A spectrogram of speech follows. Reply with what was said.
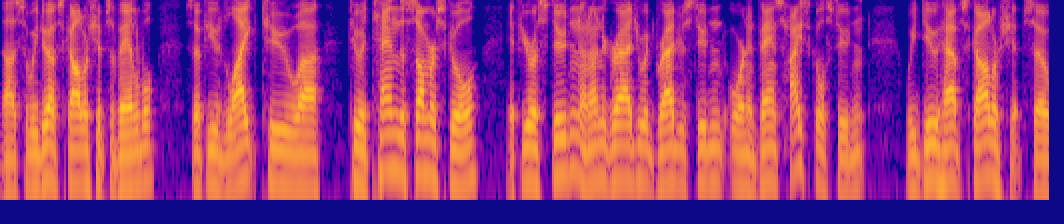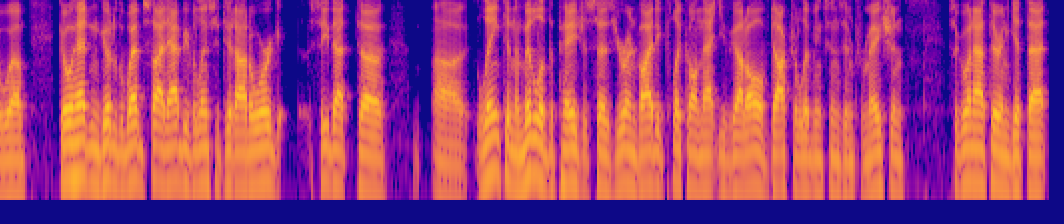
Uh, so we do have scholarships available. So if you'd like to, uh, to attend the summer school, if you're a student, an undergraduate, graduate student, or an advanced high school student, we do have scholarships. So uh, go ahead and go to the website, abbevilleinstitute.org. See that uh, uh, link in the middle of the page. It says you're invited. Click on that. You've got all of Dr. Livingston's information. So go on out there and get that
